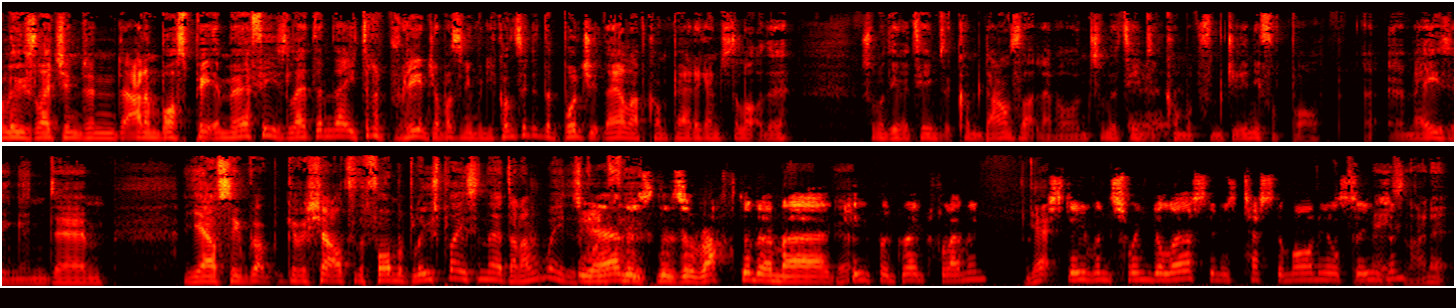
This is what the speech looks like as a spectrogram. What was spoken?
Blues legend and Annan Boss Peter Murphy's led them there. He's done a brilliant job, hasn't he? When you consider the budget they'll have compared against a lot of the some of the other teams that come down to that level and some of the teams that come up from junior football, uh, amazing. And um, yeah, obviously we've got to give a shout out to the former Blues players in there, Dan, haven't we? There's Yeah, there's there's a raft of them. Uh, Keeper Greg Fleming, Yeah. Stephen Swinglehurst in his testimonial amazing, season. isn't it?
